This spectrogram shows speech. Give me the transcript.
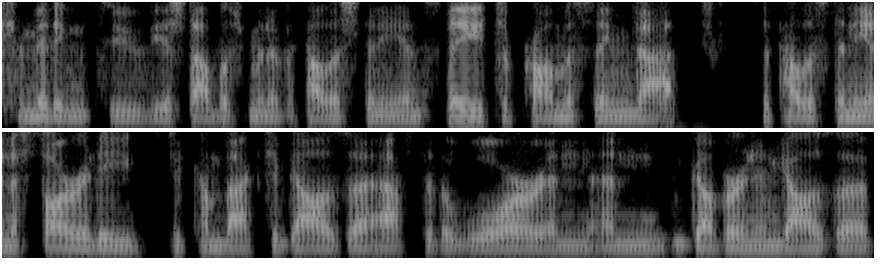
committing to the establishment of a Palestinian state, to promising that the Palestinian Authority to come back to Gaza after the war and, and govern in Gaza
